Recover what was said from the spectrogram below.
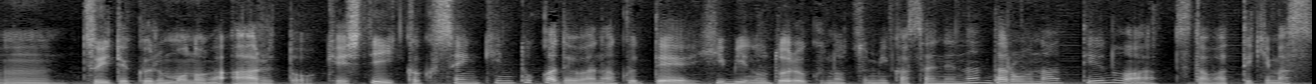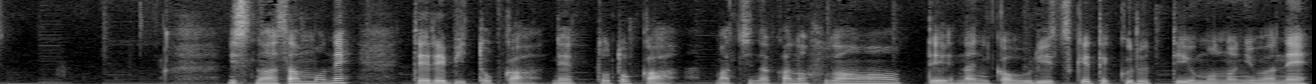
うん、ついてくるものがあると。決して一攫千金とかではなくて、日々の努力の積み重ねなんだろうなっていうのは伝わってきます。リスナーさんもね、テレビとかネットとか街中の不安を煽って何かを売りつけてくるっていうものにはね、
